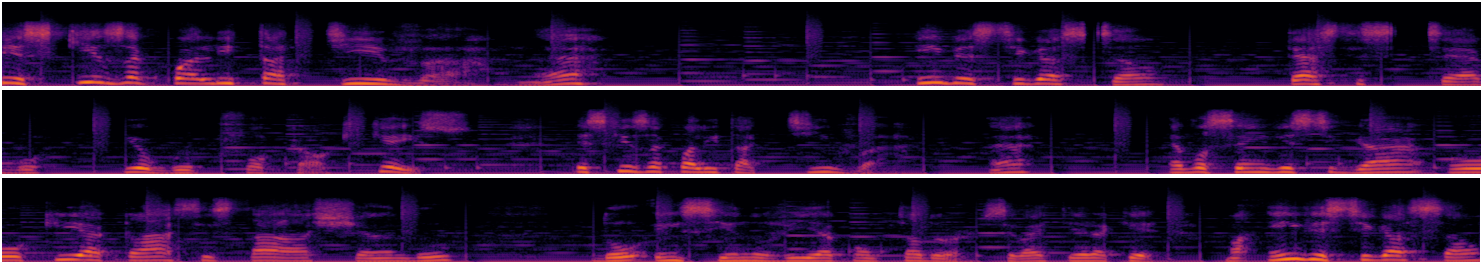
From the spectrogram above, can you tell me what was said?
Pesquisa qualitativa, né? investigação, teste cego, e o grupo focal. O que, que é isso? Pesquisa qualitativa né, é você investigar o que a classe está achando do ensino via computador. Você vai ter aqui uma investigação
